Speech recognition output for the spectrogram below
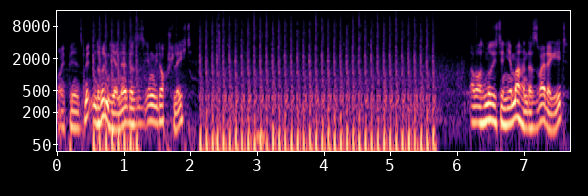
Oh, ich bin jetzt mittendrin hier, ne? Das ist irgendwie doch schlecht. Aber was muss ich denn hier machen, dass es weitergeht?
